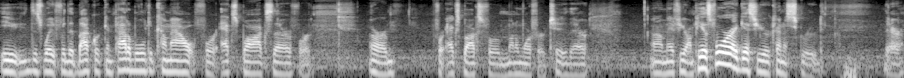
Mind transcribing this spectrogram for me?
you just wait for the backward compatible to come out for Xbox there for or for Xbox for Modern Warfare 2 there. Um, if you're on PS4, I guess you're kind of screwed there.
